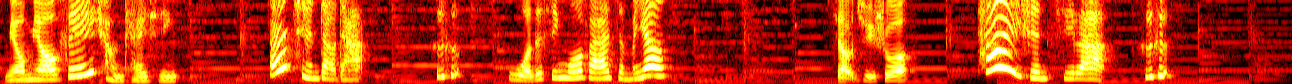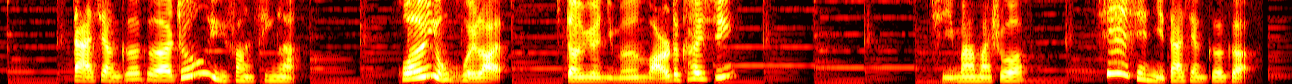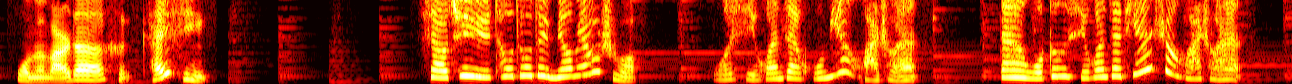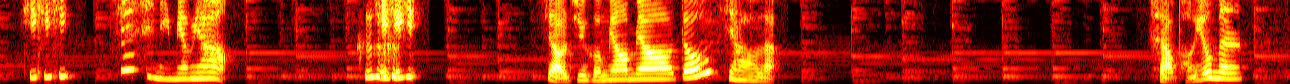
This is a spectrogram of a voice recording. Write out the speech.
喵喵非常开心，安全到达。呵呵，我的新魔法怎么样？小趣说：“太神奇啦！”呵呵，大象哥哥终于放心了。欢迎回来，但愿你们玩的开心。齐妈妈说：“谢谢你，大象哥哥，我们玩的很开心。”小趣偷偷对喵喵说：“我喜欢在湖面划船，但我更喜欢在天上划船。”嘿嘿嘿，谢谢你，喵喵。嘿嘿嘿，小趣和喵喵都笑了。小朋友们，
